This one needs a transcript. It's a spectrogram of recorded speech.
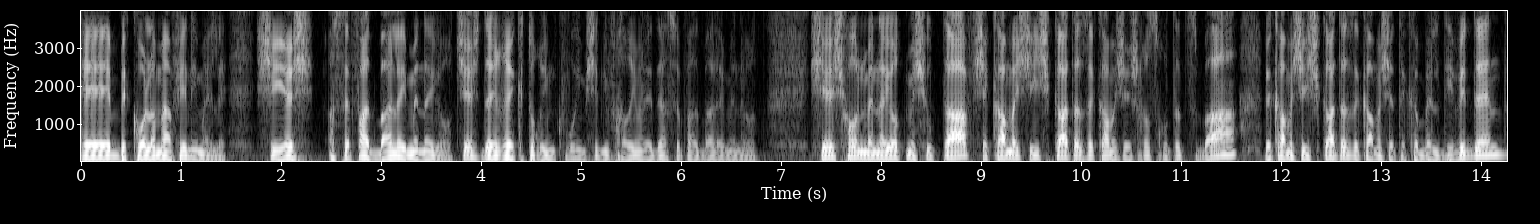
אה, בכל המאפיינים האלה. שיש אספת בעלי מניות, שיש דירקטורים קבועים שנבחרים על ידי אספת בעלי מניות, שיש הון מניות משותף, שכמה שהשקעת זה כמה שיש לך זכות הצבעה, וכמה שהשקעת זה כמה שתקבל דיבידנד,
